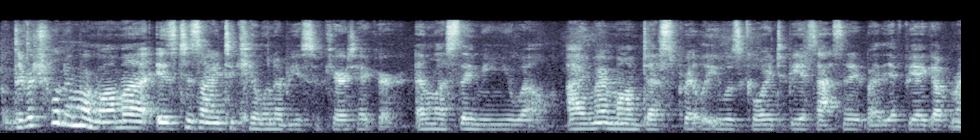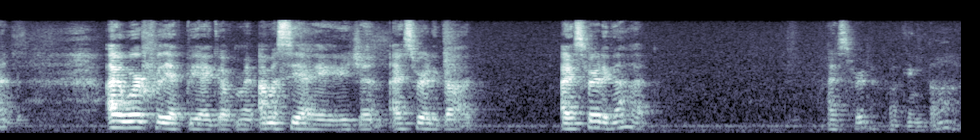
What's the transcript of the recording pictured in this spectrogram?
the ritual No More Mama is designed to kill an abusive caretaker, unless they mean you well. I, my mom desperately was going to be assassinated by the FBI government. I work for the FBI government. I'm a CIA agent. I swear to God. I swear to God. I swear to fucking God.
